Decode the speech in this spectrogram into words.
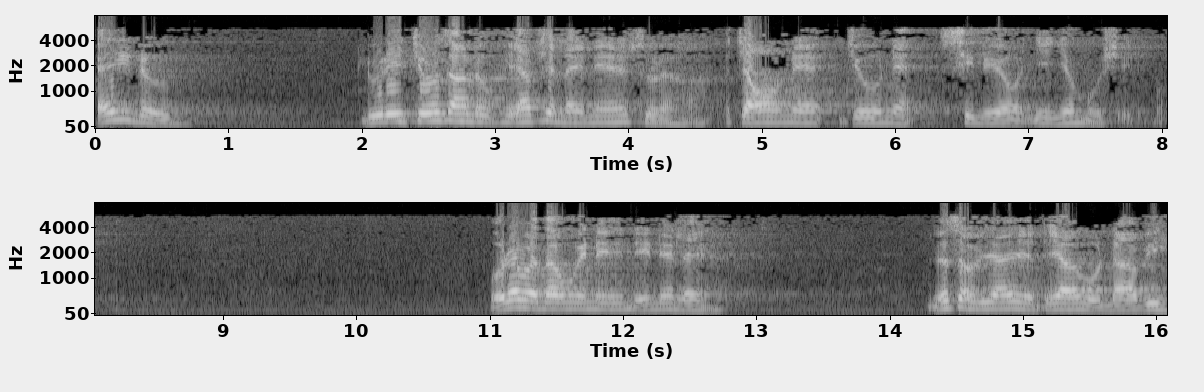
။အဲဒီလို လူတွေကြိုးစားလို့ဖျားဖြစ်နိုင်တယ်ဆိုတာဟာအကြောင်းနဲ့အကျိုးနဲ့စီလျော်ညီညွတ်မှုရှိတယ်ပေါ့ဘုရားဘာသာဝင်နေနေနဲ့လဲမြတ်စွာဘုရားရဲ့တရားကိုနာပြီး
